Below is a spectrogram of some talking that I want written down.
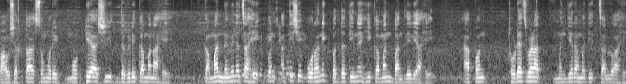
पाहू शकता समोर एक मोठी अशी दगडी कमान आहे. कमान नवीनच आहे पण अतिशय पौराणिक पद्धतीनं ही कमान बांधलेली आहे. आपण थोड्याच वेळात मंदिरामध्ये चाललो आहे.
